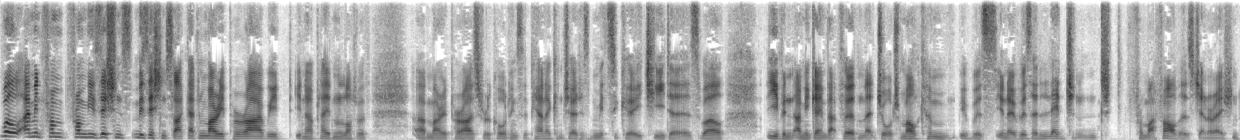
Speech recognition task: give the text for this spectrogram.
Well, I mean, from from musicians musicians like that, and Murray Perahia, we you know played in a lot of uh, Murray Perahia's recordings, the piano concertos, Mitsuko Uchida as well. Even I mean, going back further than that, George Malcolm, it was you know was a legend from my father's generation.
